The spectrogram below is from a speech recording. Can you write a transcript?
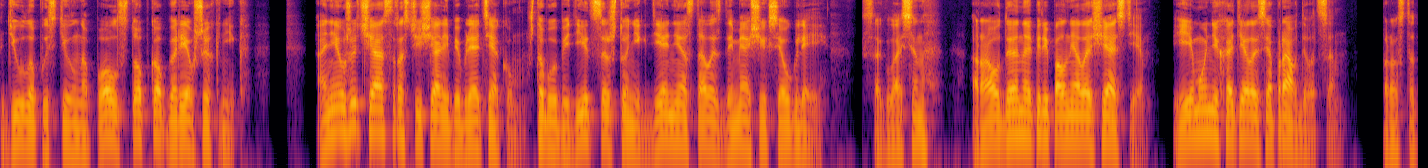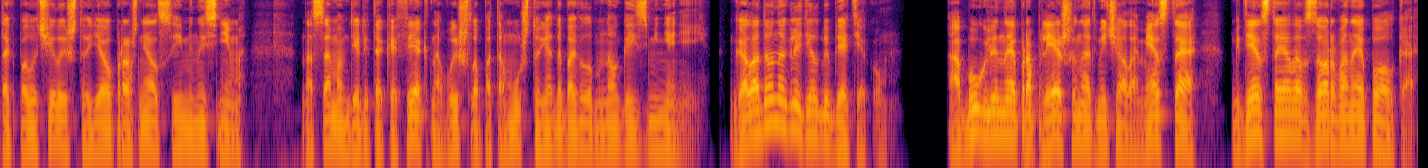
Дюл опустил на пол стопку обгоревших книг. Они уже час расчищали библиотеку, чтобы убедиться, что нигде не осталось дымящихся углей. Согласен. Раудена переполняло счастье, и ему не хотелось оправдываться. Просто так получилось, что я упражнялся именно с ним. На самом деле так эффектно вышло потому, что я добавил много изменений. Голодон оглядел библиотеку. Обугленная проплешина отмечала место, где стояла взорванная полка,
